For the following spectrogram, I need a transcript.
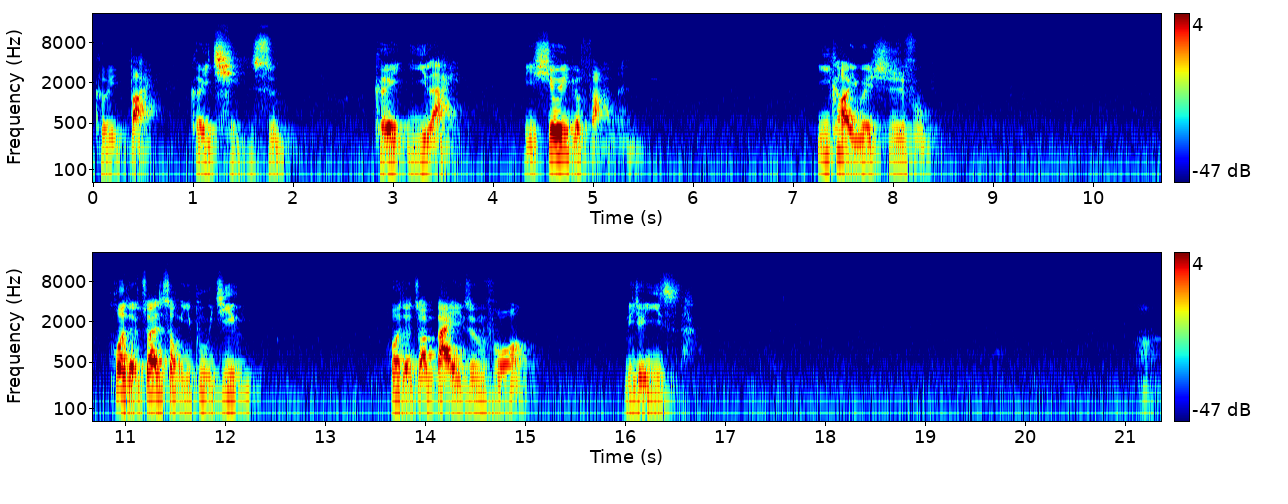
可以拜，可以请诉，可以依赖。你修一个法门，依靠一位师父，或者专诵一部经，或者专拜一尊佛，你就依止他。啊，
